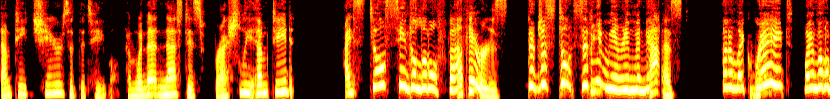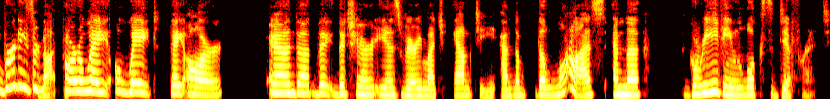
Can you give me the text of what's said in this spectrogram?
empty chairs at the table. And when that nest is freshly emptied, I still see the little feathers. They're just still sitting there in the nest. And I'm like, wait, my little birdies are not far away. Oh, wait, they are. And uh, the, the chair is very much empty and the, the loss and the grieving looks different.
